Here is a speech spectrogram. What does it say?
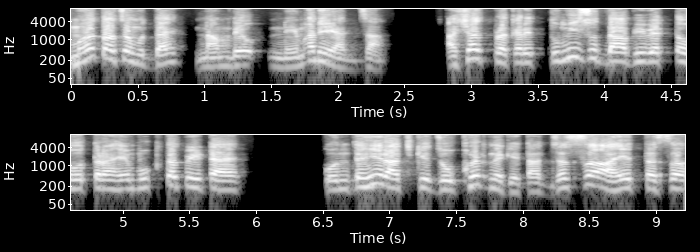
महत्त्वाचा मुद्दा आहे नामदेव नेमाने यांचा. अशाच प्रकारे तुम्ही सुद्धा अभिव्यक्त होत राहा हे मुक्तपीठ आहे. कोणतंही राजकीय जोखड न घेता जसं आहे तसं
